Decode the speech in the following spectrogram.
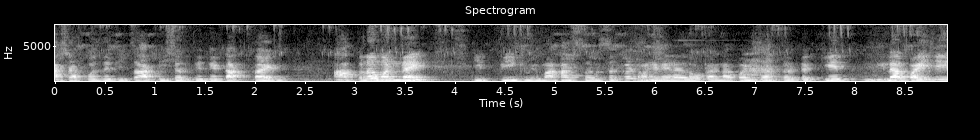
अशा पद्धतीचा अटी शर्ती ते टाकतायत. आपलं म्हणणं आहे की पीक विमा हा सरसकट राहिलेल्या लोकांना पंच्याहत्तर टक्के दिला पाहिजे.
